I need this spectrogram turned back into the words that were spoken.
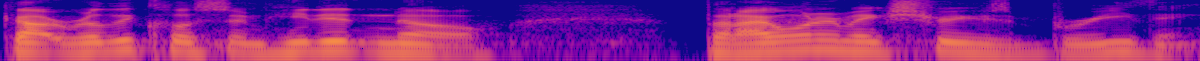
got really close to him. He didn't know, but I wanted to make sure he was breathing.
